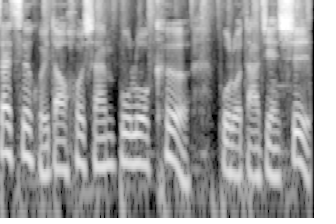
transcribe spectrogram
再次回到后山部落客部落大件事，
